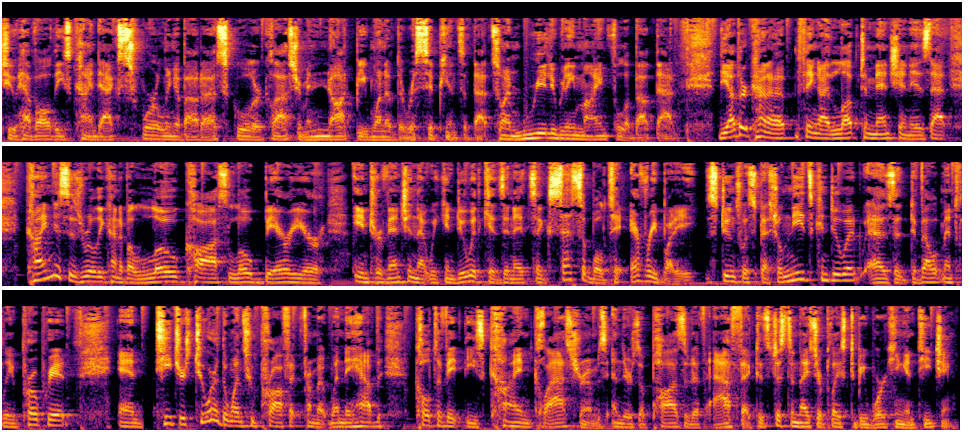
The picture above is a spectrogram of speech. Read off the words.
to have all these kind acts swirling about a school or classroom and not be one of the recipients of that. So I'm really, really mindful about that. The other kind of thing I love to mention is that kindness is really kind of a low cost, low barrier intervention that we can do with kids, and it's accessible to everybody. Students with special needs can do it as developmentally appropriate, and teachers too are the ones who profit from it when they have cultivate these kind classrooms and there's a positive affect. It's just a nicer place to be working and teaching.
